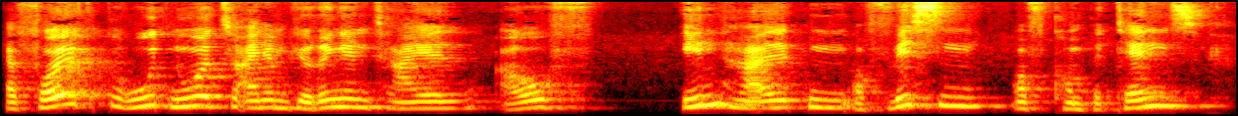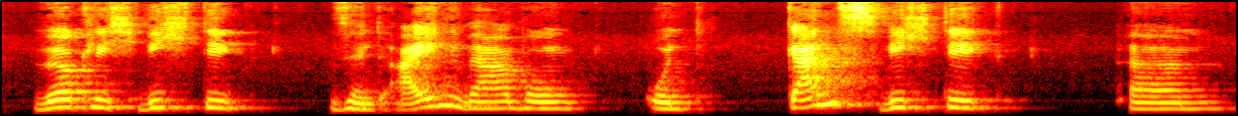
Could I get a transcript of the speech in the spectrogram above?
Erfolg beruht nur zu einem geringen Teil auf Inhalten, auf Wissen, auf Kompetenz. Wirklich wichtig sind Eigenwerbung und ganz wichtig ähm,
